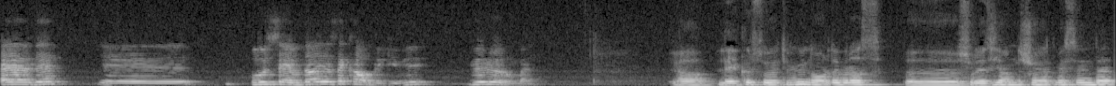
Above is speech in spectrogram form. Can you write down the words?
Herhalde e, bu sevda yaza kaldı gibi görüyorum ben. Ya Lakers yönetiminin orada biraz e, süreci yanlış yönetmesinin de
